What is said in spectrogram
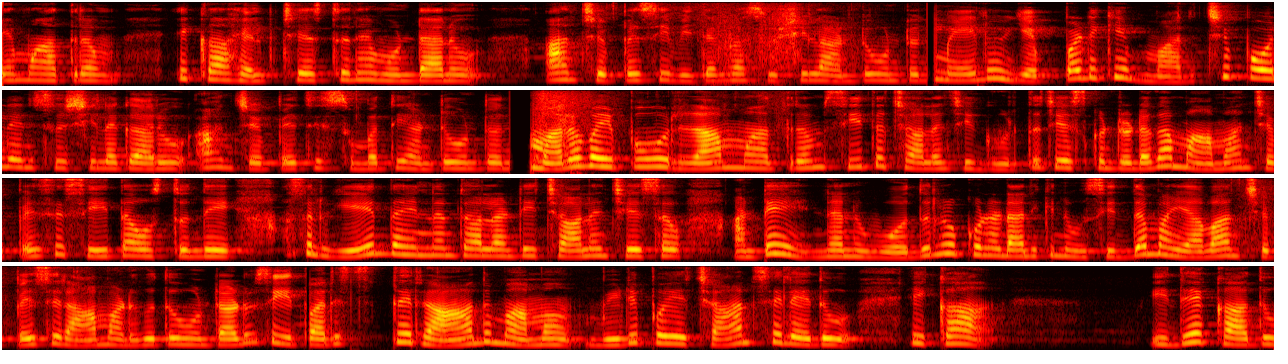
ఏమాత్రం ఇక హెల్ప్ చేస్తూనే ఉంటాను. అని చెప్పేసి ఈ విధంగా సుశీల అంటూ ఉంటుంది. మేలు ఎప్పటికీ మర్చిపోలేని సుశీల గారు అని చెప్పేసి సుమతి అంటూ ఉంటుంది. మరోవైపు రామ్ మాత్రం సీత ఛాలెంజ్ గుర్తు చేసుకుంటుండగా మామ అని చెప్పేసి సీత వస్తుంది. అసలు ఏ దైన్యంతో అలాంటి ఛాలెంజ్ చేసావు? అంటే నన్ను వదులుకొనడానికి నువ్వు సిద్ధమయ్యావా? అని చెప్పేసి రామ్ అడుగుతూ ఉంటాడు సీత. పరిస్థితి రాదు మామ. విడిపోయే ఛాన్సే లేదు. ఇక ఇదే కాదు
